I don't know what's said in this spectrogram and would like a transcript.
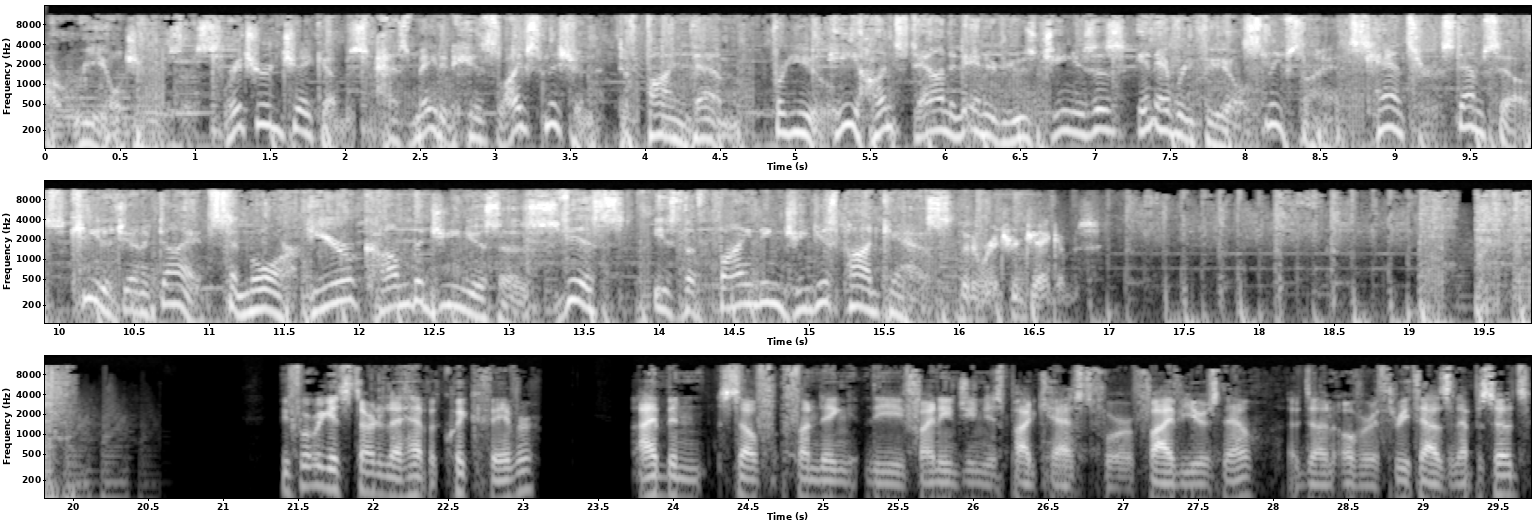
are real geniuses. Richard Jacobs has made it his life's mission to find them for you. He hunts down and interviews geniuses in every field. Sleep science, cancer, stem cells, ketogenic diets, and more. Here come the geniuses. This is the Finding Genius Podcast. With Richard Jacobs. Before we get started, I have a quick favor. I've been self funding the Finding Genius podcast for five years now. I've done over 3,000 episodes.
